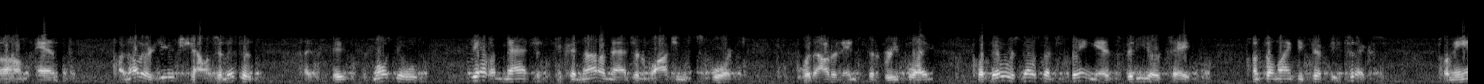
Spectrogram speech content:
Um, and another huge challenge, and this is, is most people can't imagine, you cannot imagine watching sports without an instant replay. But there was no such thing as videotape until 1956 when the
